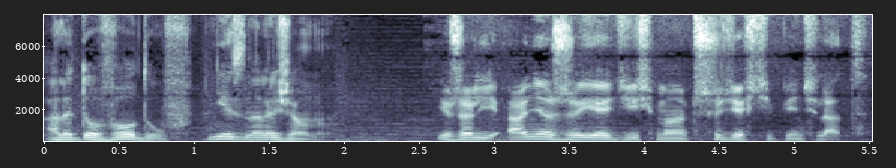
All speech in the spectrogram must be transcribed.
ale dowodów nie znaleziono. Jeżeli Ania żyje, dziś ma 35 lat.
